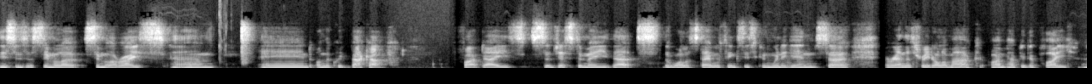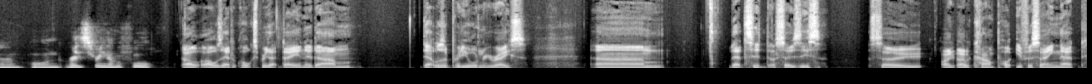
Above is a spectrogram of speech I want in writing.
this is a similar similar race, um, and on the quick backup, five days suggests to me that the Waller stable thinks this can win again. So around the three dollar mark, I'm happy to play um, on race three, number four. I, I, was at Hawkesbury that day, and it um that was a pretty ordinary race. Um, that said, so is this. So I, I, can't pot you for saying that.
